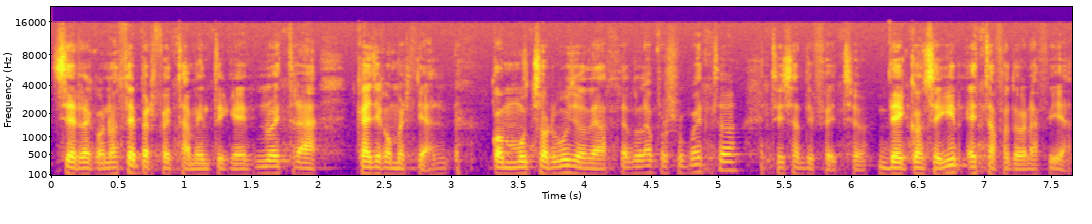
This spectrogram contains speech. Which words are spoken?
se reconoce perfectamente, que es nuestra calle comercial. Con mucho orgullo de hacerla, por supuesto, estoy satisfecho de conseguir esta fotografía.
